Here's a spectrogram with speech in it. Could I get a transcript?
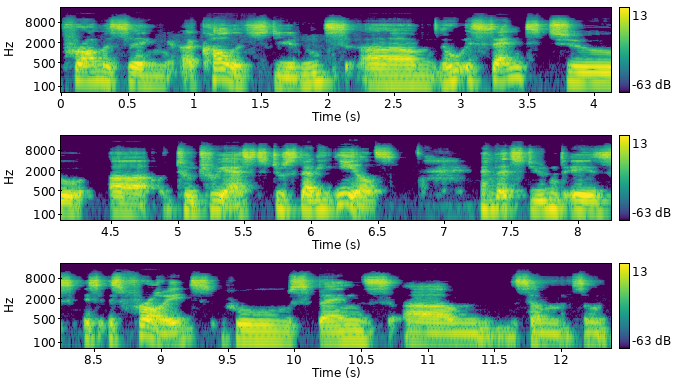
promising uh, college student um, who is sent to uh, to Trieste to study eels. And that student is is, is Freud, who spends um, some some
